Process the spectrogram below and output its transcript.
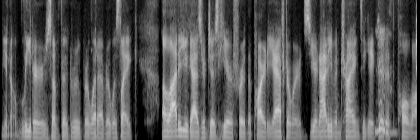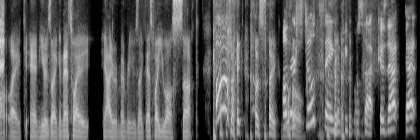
you know leaders of the group or whatever, was like, a lot of you guys are just here for the party afterwards. You're not even trying to get good at the pole vault, like. And he was like, and that's why. Yeah, I remember he was like, "That's why you all suck." I was like, I was like, oh, they're still saying that people suck because that that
